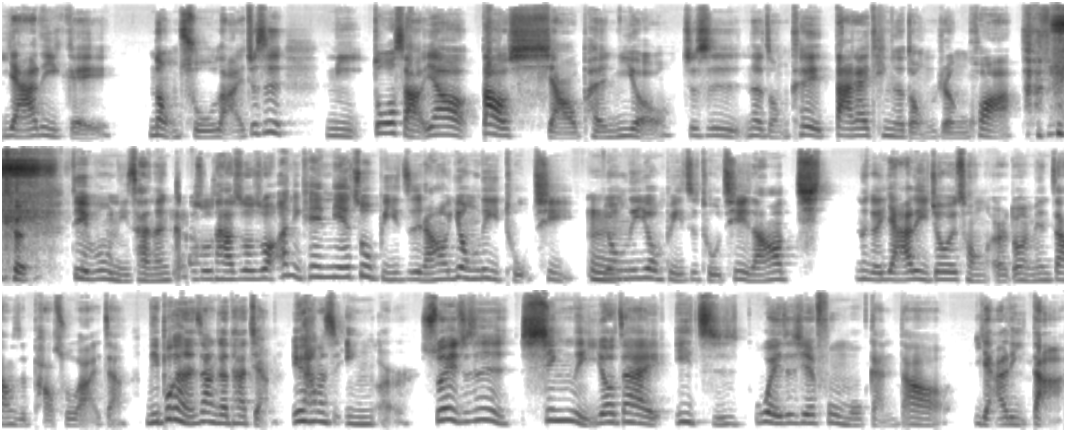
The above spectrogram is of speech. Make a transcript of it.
压力给弄出来，就是你多少要到小朋友就是那种可以大概听得懂人话的那个地步，你才能告诉他说说啊，你可以捏住鼻子，然后用力吐气，嗯。用力用鼻子吐气，然后气那个压力就会从耳朵里面这样子跑出来，这样你不可能这样跟他讲，因为他们是婴儿，所以就是心里又在一直为这些父母感到压力大，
